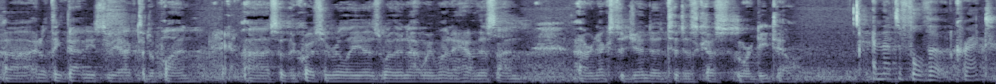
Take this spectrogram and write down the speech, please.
Uh, I don't think that needs to be acted upon. Uh, So the question really is whether or not we want to have this on our next agenda to discuss in more detail. And that's a full vote, correct?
